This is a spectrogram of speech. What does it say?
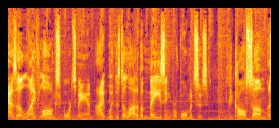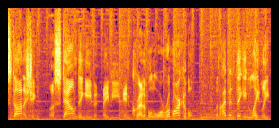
As a lifelong sports fan, I've witnessed a lot of amazing performances. You could call some astonishing, astounding, even, maybe incredible or remarkable. But I've been thinking lately,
